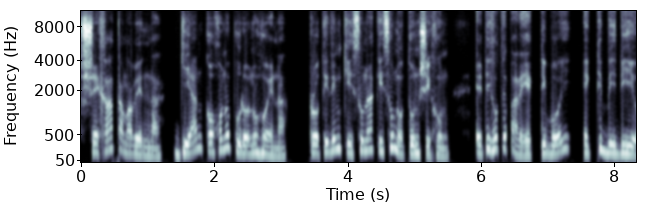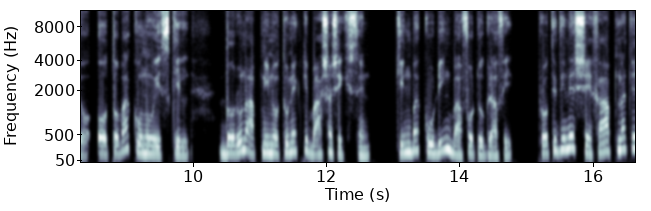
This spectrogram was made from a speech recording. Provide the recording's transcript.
শেখা থামাবেন না। জ্ঞান কখনো পুরনো হয় না। প্রতিদিন কিছু না কিছু নতুন শিখুন। এটি হতে পারে একটি বই, একটি ভিডিও অথবা কোনো স্কিল। ধরুন আপনি নতুন একটি ভাষা শিখছেন, কিংবা কোডিং বা ফটোগ্রাফি। প্রতিদিনের শেখা আপনাকে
